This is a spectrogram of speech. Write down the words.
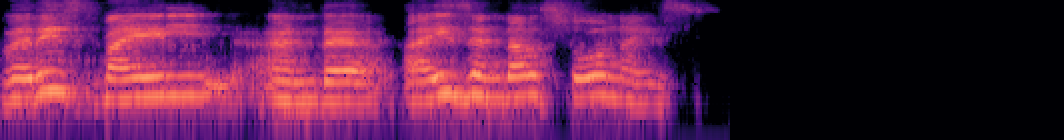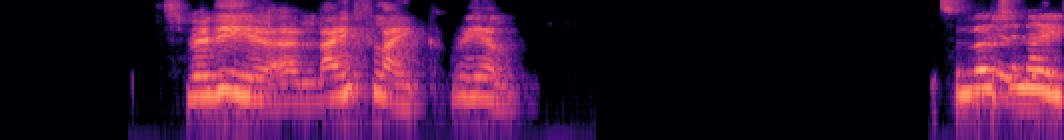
very smile and uh, eyes and all so nice. It's very uh, lifelike, real. Sulochana, you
